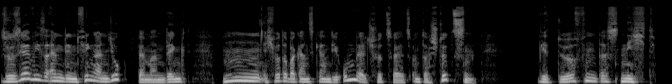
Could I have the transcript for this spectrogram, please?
so sehr wie es einem den Fingern juckt, wenn man denkt, hm, ich würde aber ganz gern die Umweltschützer jetzt unterstützen, wir dürfen das nicht.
